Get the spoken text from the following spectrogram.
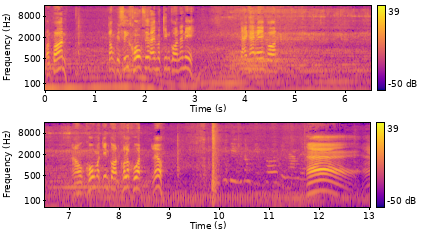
ปอนปอนต้องไปซื้อโค้กซื้ออะไรมากินก่อนนะนี่จ่ายค่าแรงก่อน เอาโค้กมากินก่อนคนละขวดเร็วพี่ต้องกินโซ่สีน้ำเลยเอออะ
